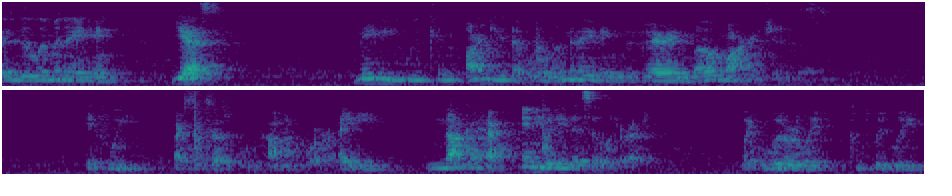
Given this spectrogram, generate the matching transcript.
and eliminating, yes, maybe we can argue that we're eliminating the very low margins if we are successful with Common Core, i.e., not going to have anybody that's illiterate, like literally completely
